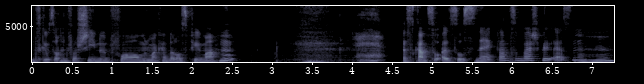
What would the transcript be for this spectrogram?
Es gibt es auch in verschiedenen Formen. Man kann daraus viel machen. Das kannst du als so Snack dann zum Beispiel essen.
